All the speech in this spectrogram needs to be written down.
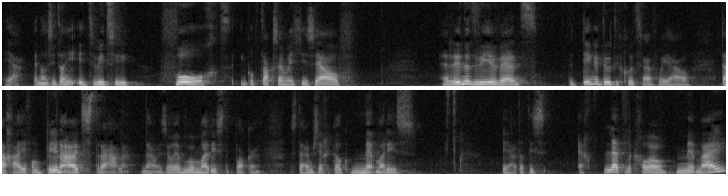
Ja, en als je dan je intuïtie volgt, in contact zijn met jezelf, herinnert wie je bent, de dingen doet die goed zijn voor jou, dan ga je van binnenuit stralen. Nou, en zo hebben we Maris te pakken. Dus daarom zeg ik ook met Maris. Ja, dat is echt letterlijk gewoon met mij,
